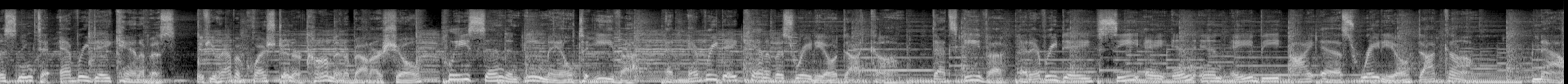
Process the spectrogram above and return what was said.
Listening to Everyday Cannabis. If you have a question or comment about our show, please send an email to Eva at everydaycannabisradio.com. That's Eva at everyday, C-A-N-N-A-B-I-S radio.com. Now,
